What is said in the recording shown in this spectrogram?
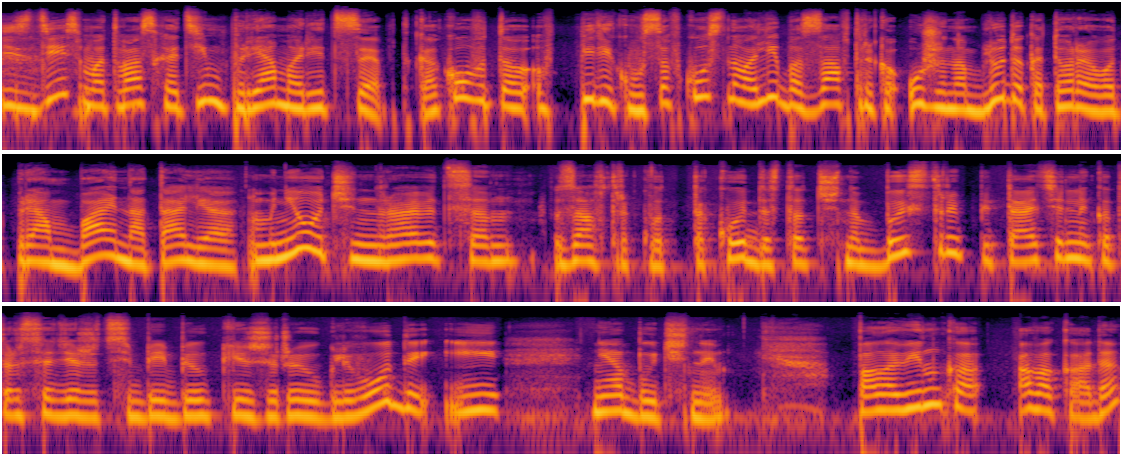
И здесь мы от вас хотим прямо рецепт какого-то перекуса вкусного, либо завтрака, ужина, блюда, которое вот прям бай Наталья. Мне очень нравится завтрак вот такой достаточно быстрый, питательный, который содержит в себе белки, жиры, углеводы и необычный. Половинка авокадо,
